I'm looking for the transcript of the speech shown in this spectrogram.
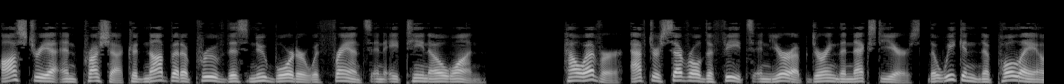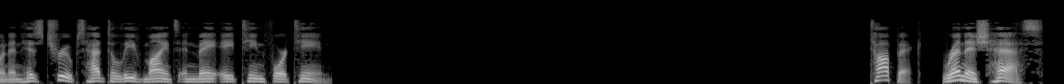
Austria and Prussia could not but approve this new border with France in 1801. However, after several defeats in Europe during the next years, the weakened Napoleon and his troops had to leave Mainz in May 1814. Topic: Rhenish-Hesse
